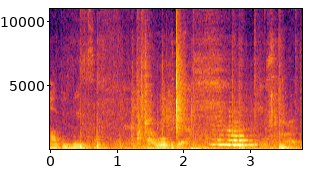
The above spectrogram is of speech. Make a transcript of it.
I'll be waiting. I will be there. You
